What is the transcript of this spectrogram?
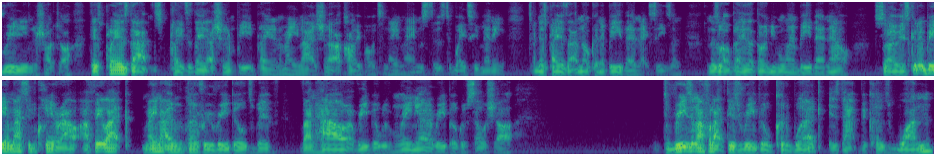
really need a structure. There's players that play today that shouldn't be playing in a Man United shirt. I can't be bothered to name names. There's way too many, and there's players that are not going to be there next season, and there's a lot of players that don't even want to be there now. So it's going to be a massive clear out. I feel like Man United have going through rebuilds with Van Gaal, a rebuild with Mourinho, a rebuild with Solskjaer the reason I feel like this rebuild could work is that because one,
